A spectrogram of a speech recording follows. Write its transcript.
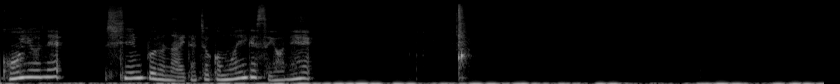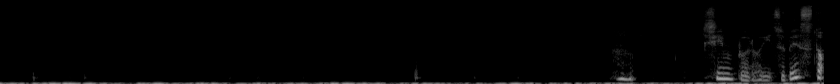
こういうね、シンプルな板チョコもいいですよね。シンプルイズベスト。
